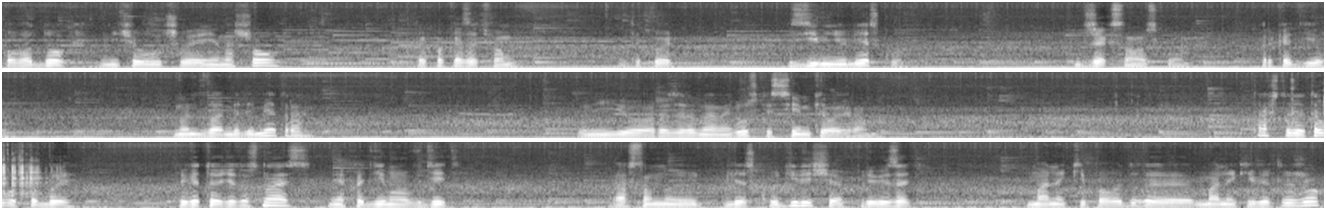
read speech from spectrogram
поводок, ничего лучшего я не нашел. Как показать вам вот такую зимнюю леску Джексоновскую, крокодил. 0,2 миллиметра. У нее разрывная нагрузка 7 килограмм. Так что для того, чтобы приготовить эту снасть, необходимо вдеть основную леску удилища, привязать маленький, поводу, э, маленький вертлюжок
